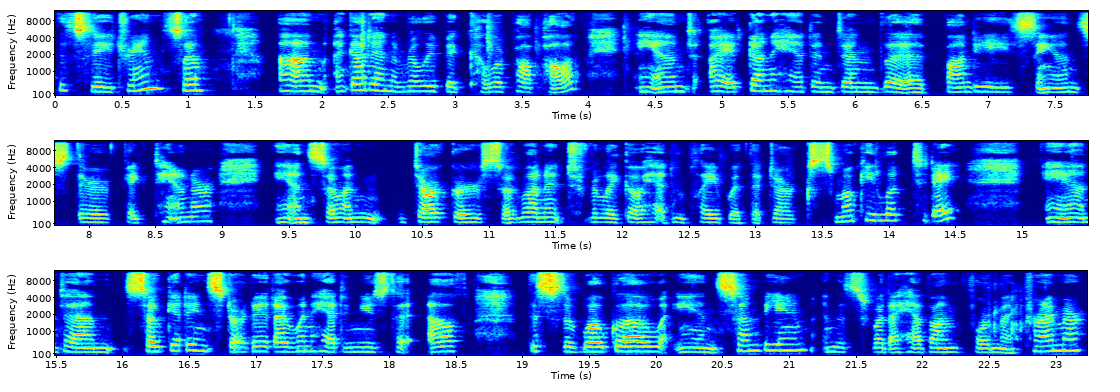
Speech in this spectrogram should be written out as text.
this is Adrian. So um, I got in a really big ColourPop haul and I had gone ahead and done the Bondi Sands, their fake tanner. And so I'm darker, so I wanted to really go ahead and play with a dark smoky look today. And um, so getting started, I went ahead and used the e.l.f. This is the Whoa Glow in Sunbeam, and this is what I have on for my primer.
